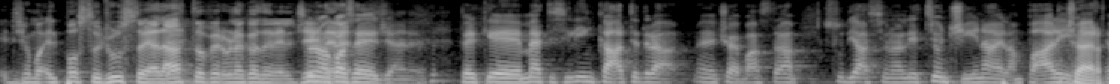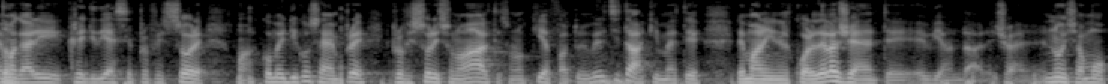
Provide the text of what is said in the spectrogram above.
è, diciamo, è il posto giusto e adatto per una cosa del Per genere. una cosa del genere. Perché mettisi lì in cattedra, eh, cioè basta studiarsi una lezioncina e l'ampari Certo. e magari credi di essere professore. Ma come dico sempre, i professori sono altri, sono chi ha fatto l'università, chi mette le mani nel cuore della gente e via andare. Cioè, noi siamo,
